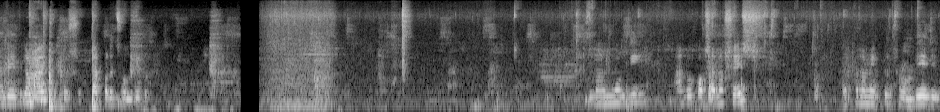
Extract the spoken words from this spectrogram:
ঢাকনা দিয়ে দিলাম, আর একটু কষু, তারপরে ঝোল দিব। মুরগি, আলু কষানো শেষ। এখন আমি একটু ঝোল দিয়ে দিব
